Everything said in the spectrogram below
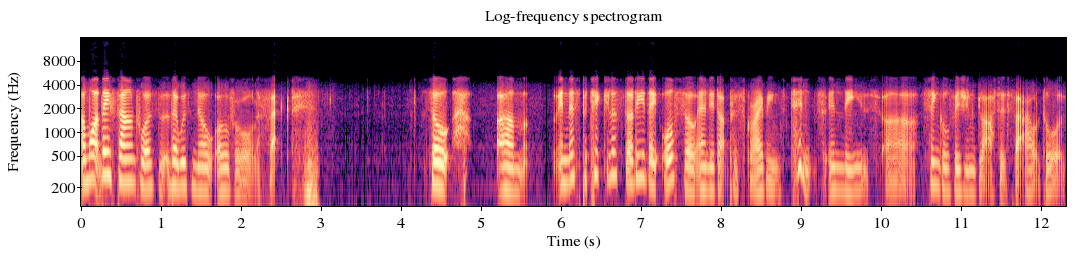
And what they found was that there was no overall effect. So, um, in this particular study, they also ended up prescribing tints in these uh, single vision glasses for outdoors,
